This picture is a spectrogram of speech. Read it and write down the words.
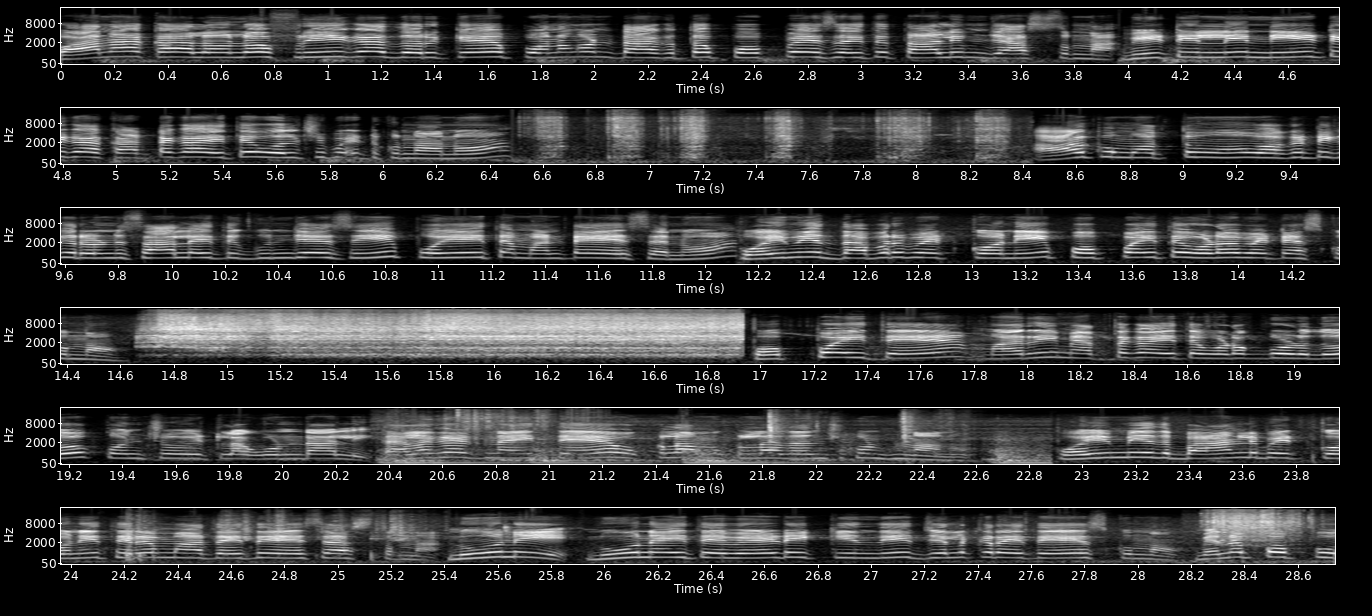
వానాకాలంలో ఫ్రీగా దొరికే పొనగంటాకుతో పప్పు వేసి అయితే తాలింపు చేస్తున్నా. వీటిల్ని నీట్గా కట్టగా అయితే ఒలిచి పెట్టుకున్నాను. ఆకు మొత్తం ఒకటికి రెండు సార్లు అయితే గుంజేసి పొయ్యి అయితే మంట వేసాను. పొయ్యి మీద దబర పెట్టుకొని పప్పు అయితే ఉడబెట్టేసుకుందాం పప్పు అయితే మరీ మెత్తగా అయితే ఉడకూడదు కొంచెం ఇట్లా ఉండాలి. తెల్లగడ్డన అయితే ఉక్కలా ముక్కలా దంచుకుంటున్నాను. పొయ్యి మీద బాండ్లు పెట్టుకొని తిరమాత అయితే వేసేస్తున్నా. నూనె నూనె అయితే వేడెక్కింది జీలకర్ర అయితే వేసుకుందాం. మినపప్పు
